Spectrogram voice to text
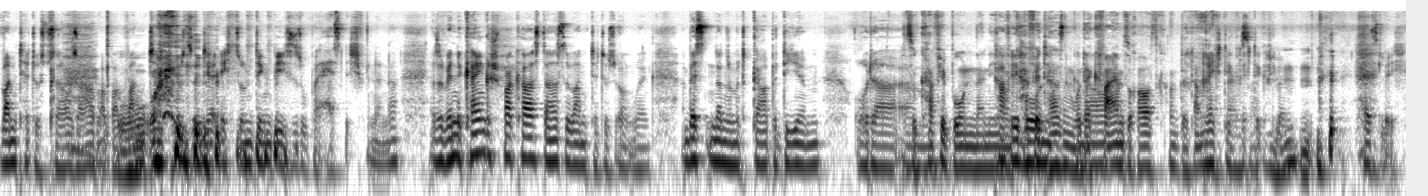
Wandtattoos zu Hause haben, aber Oh. Wandtattoos sind ja echt so ein Ding, die ich super hässlich finde. Ne? Also wenn du keinen Geschmack hast, dann hast du Wandtattoos irgendwo. hängen. Am besten dann so mit Carpe Diem oder ähm, So Kaffeebohnen daneben, Kaffeebohnen, Kaffeetassen, wo der genau. Qualm so rauskommt. der Richtig, richtig schlimm. Hässlich.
